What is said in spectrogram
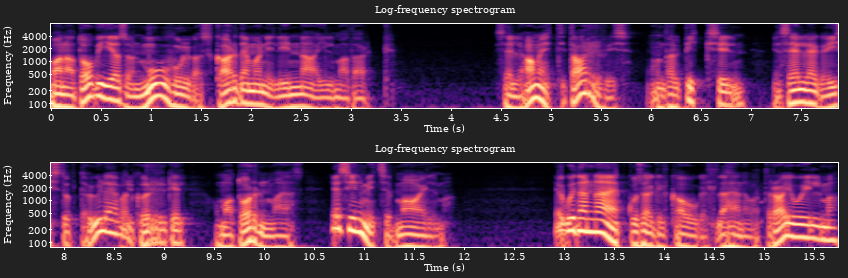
vana Tobias on muuhulgas Kardemoni linna ilmatark. selle ameti tarvis on tal pikk silm ja sellega istub ta üleval kõrgel oma tornmajas ja silmitseb maailma. ja kui ta näeb kusagilt kaugelt lähenevat rajuilma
